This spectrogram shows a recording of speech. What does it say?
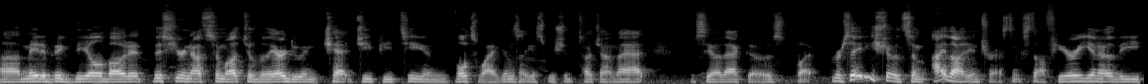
uh, made a big deal about it. This year, not so much. Although they are doing Chat GPT and Volkswagens, I guess we should touch on that. We'll see how that goes. But Mercedes showed some, I thought, interesting stuff here. You know the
